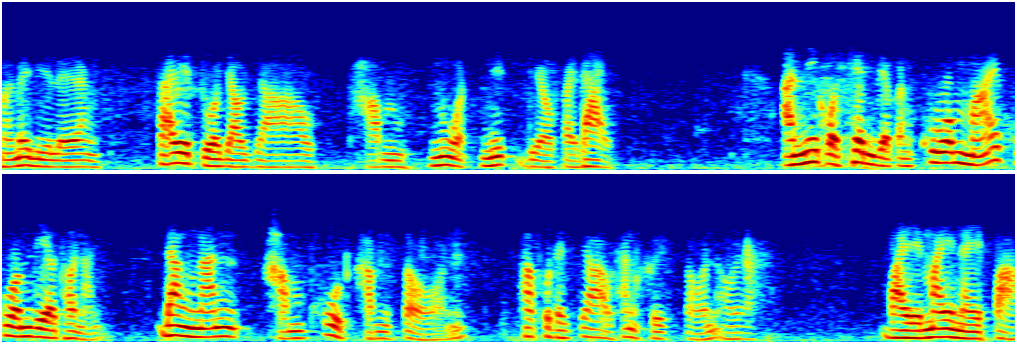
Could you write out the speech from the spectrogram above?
มันไม่มีแรงไส้ตัวยาวๆทำนวดนิดเดียวไปได้ อันนี้ก็เช่นเดียวกันความหมายความเดียวเท่านั้น ดังนั้นคำพูดคำสอน พระพุทธเจ้าท่านเคยสอนเอาใบไม้ในป่า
